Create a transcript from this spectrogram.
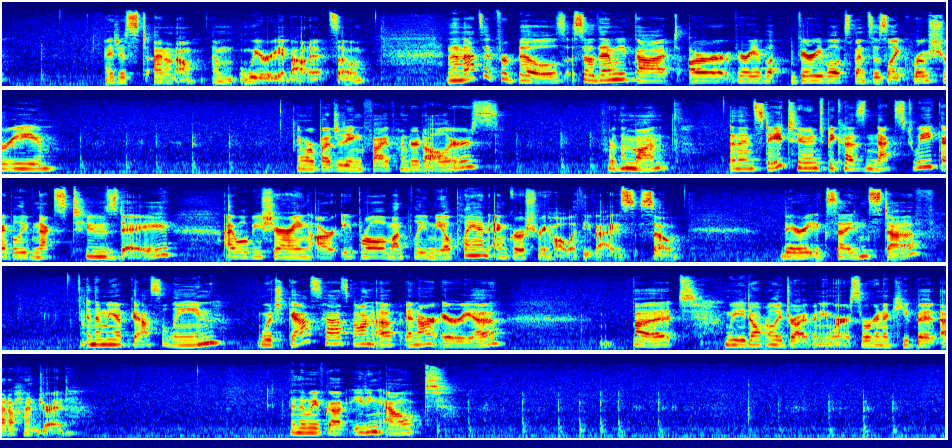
I just, I don't know, I'm weary about it, so. And then that's it for bills. So then we've got our variable, variable expenses like grocery, and we're budgeting $500 for the month. And then stay tuned because next week, I believe next Tuesday, I will be sharing our April monthly meal plan and grocery haul with you guys. So very exciting stuff. And then we have gasoline, which gas has gone up in our area, but we don't really drive anywhere. So we're gonna keep it at 100. And then we've got eating out.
